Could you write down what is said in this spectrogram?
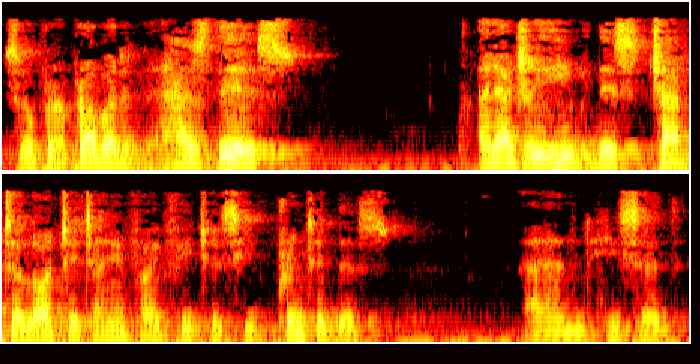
So Prabhupada has this, and actually he, this chapter, Lord Chaitanya Five Features, he printed this, and he said,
